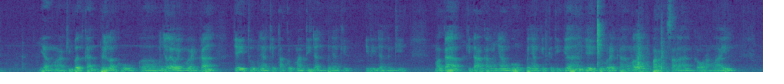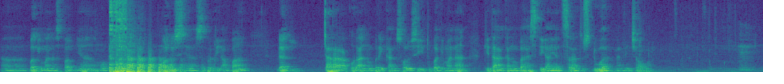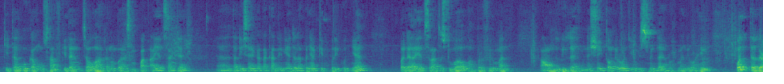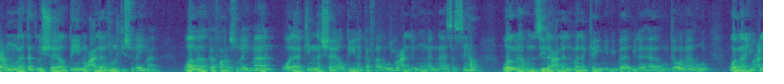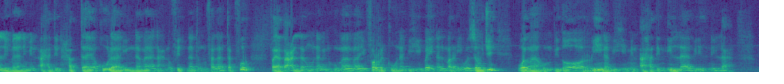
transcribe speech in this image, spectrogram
yang mengakibatkan perilaku menyeleweng mereka, yaitu penyakit takut mati dan penyakit iri dan dengki maka kita akan menyambung penyakit ketiga yaitu mereka melempar kesalahan ke orang lain. Uh, bagaimana sebabnya modusnya, modusnya seperti apa dan cara Al-Quran memberikan solusi itu bagaimana kita akan membahas di ayat 102 nanti insya Allah. Kita buka mushaf kita insya Allah akan membahas empat ayat saja. Uh, tadi saya katakan ini adalah penyakit berikutnya pada ayat 102 Allah berfirman A'udzu billahi minasyaitonir rajim Bismillahirrahmanirrahim Wattaba'u ma tatlu asyayatin 'ala mulki Sulaiman وما كفر سليمان ولكن الشياطين كفروا يعلمون الناس السحر وما أنزل على الملكين ببابل هاروت وماروت وما يعلمان من أحد حتى يقولا إنما نحن فتنة فلا تكفر فيتعلمون منهما ما يفرقون به بين المرء وزوجه وما هم بضارين به من أحد إلا بإذن الله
